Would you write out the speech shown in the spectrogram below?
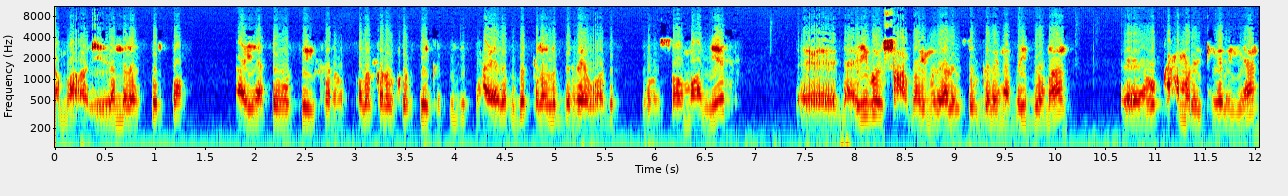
ama ciidamada sirta ayaa ka hortegi karo. Qolo kaleo ka hortegi karta dadka xayaada dad kale la diree waa dad soomaaliyeed. Iyagoo shacab ay magaalada soo galeen hadday doonaan. Hubka xamar ay ka helayaan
